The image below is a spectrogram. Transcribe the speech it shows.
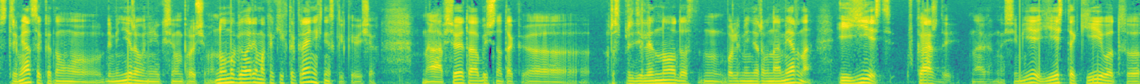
стремятся к этому доминированию и к всему прочему. Но мы говорим о каких-то крайних несколько вещах, а все это обычно так э, распределено более-менее равномерно. И есть в каждой, наверное, семье есть такие вот э,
